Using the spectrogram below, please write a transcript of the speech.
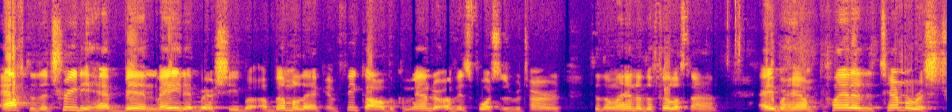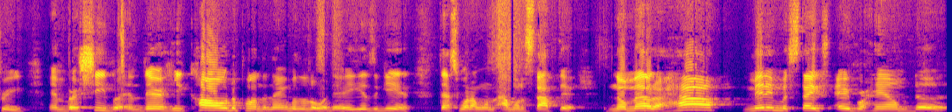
After the treaty had been made at Beersheba, Abimelech and Phicol, the commander of his forces, returned to the land of the Philistines. Abraham planted a tamarisk tree in Beersheba, and there he called upon the name of the Lord. There he is again. That's what I want. I want to stop there. No matter how many mistakes Abraham does,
